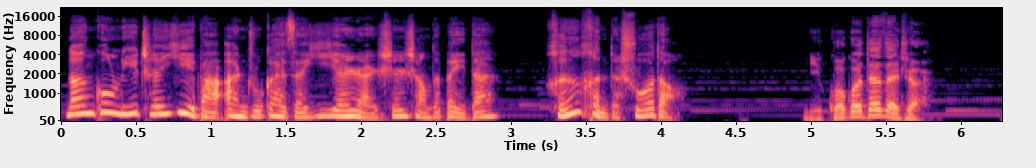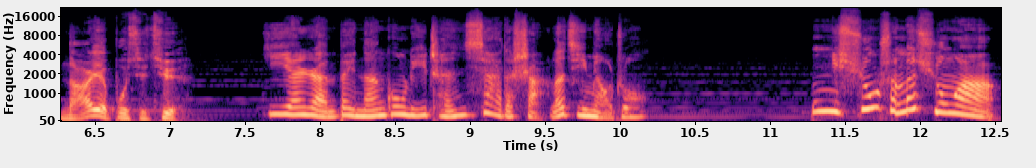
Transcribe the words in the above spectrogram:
南宫离尘一把按住盖在易嫣染身上的被单，狠狠的说道：“你乖乖待在这儿，哪儿也不许去。”易嫣染被南宫离尘吓得傻了几秒钟。你凶什么凶啊！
